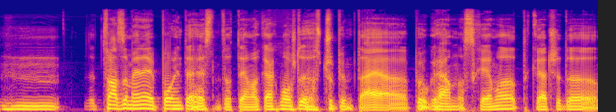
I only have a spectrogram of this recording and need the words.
М- това за мен е по-интересната тема. Как може да разчупим тая програмна схема, така че да...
